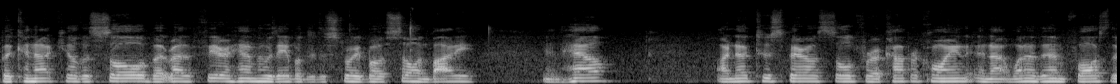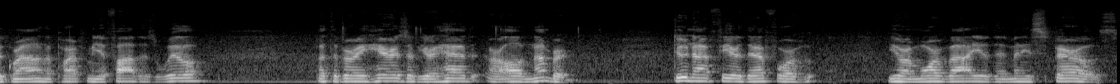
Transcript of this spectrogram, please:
but cannot kill the soul, but rather fear him who is able to destroy both soul and body in hell. Are no two sparrows sold for a copper coin, and not one of them falls to the ground apart from your Father's will? But the very hairs of your head are all numbered. Do not fear, therefore, you are more valuable than many sparrows.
